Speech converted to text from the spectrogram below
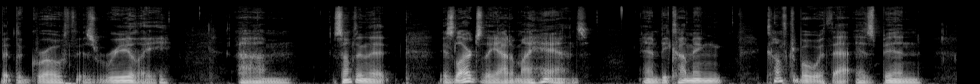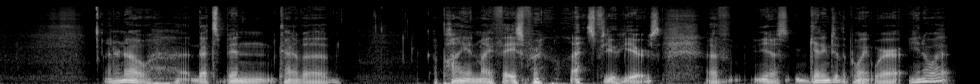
but the growth is really um, something that is largely out of my hands, and becoming comfortable with that has been I don't know that's been kind of a a pie in my face for the last few years of you know getting to the point where you know what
